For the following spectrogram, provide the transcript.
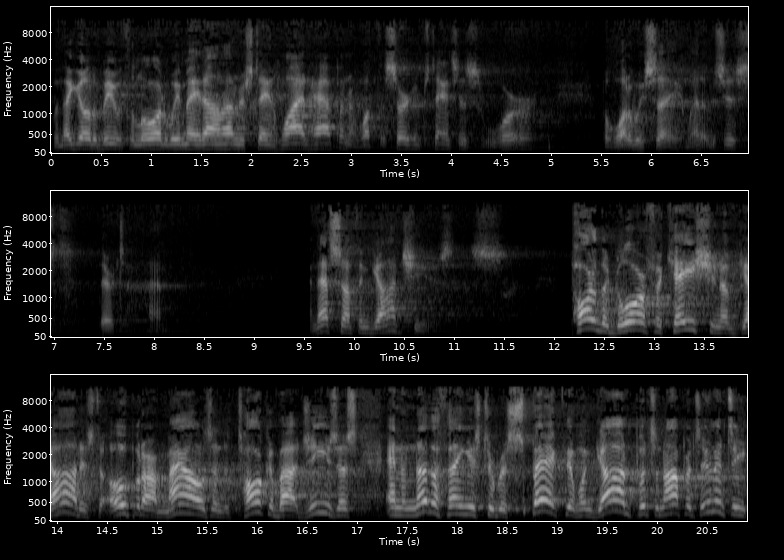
when they go to be with the Lord, we may not understand why it happened or what the circumstances were. But what do we say? Well, it was just their time. And that's something God chooses. Part of the glorification of God is to open our mouths and to talk about Jesus. And another thing is to respect that when God puts an opportunity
